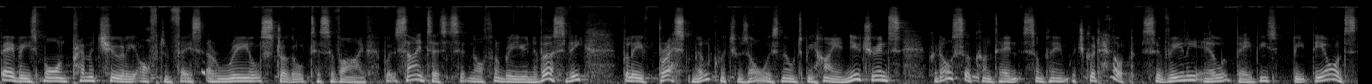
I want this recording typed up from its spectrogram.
Babies born prematurely often face a real struggle to survive, but scientists at Northumbria University believe breast milk, which was always known to be high in nutrients, could also contain something which could help severely ill babies beat the odds.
